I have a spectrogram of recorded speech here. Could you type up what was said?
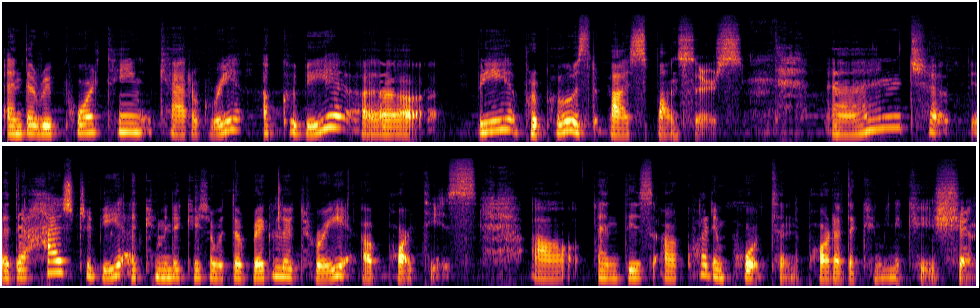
and the reporting category uh, could be uh, be proposed by sponsors and uh, there has to be a communication with the regulatory parties. Uh, and these are quite important part of the communication.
